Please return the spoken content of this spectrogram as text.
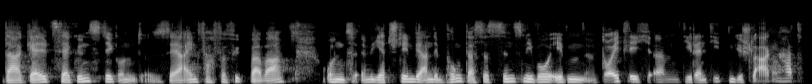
da Geld sehr günstig und sehr einfach verfügbar war. Und ähm, jetzt stehen wir an dem Punkt, dass das Zinsniveau eben deutlich ähm, die Renditen geschlagen hat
